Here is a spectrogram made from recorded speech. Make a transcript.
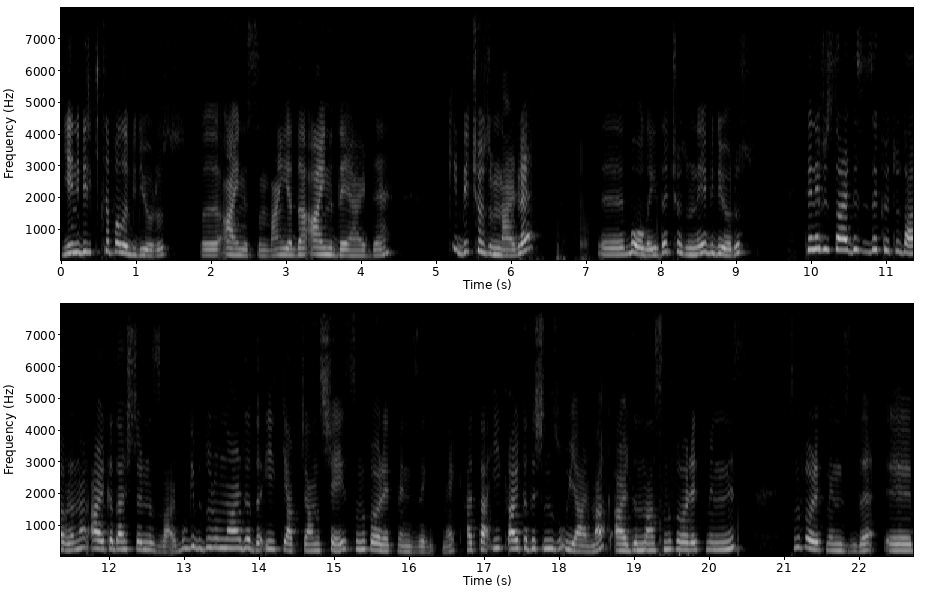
Yeni bir kitap alabiliyoruz e, aynısından ya da aynı değerde gibi çözümlerle e, bu olayı da çözümleyebiliyoruz. Teneffüslerde size kötü davranan arkadaşlarınız var. Bu gibi durumlarda da ilk yapacağınız şey sınıf öğretmeninize gitmek. Hatta ilk arkadaşınızı uyarmak, ardından sınıf öğretmeniniz, sınıf öğretmeninizle e,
